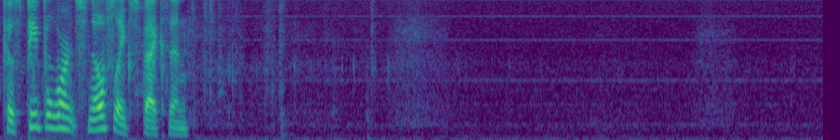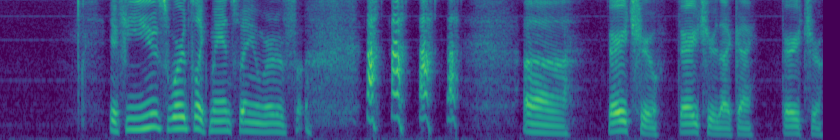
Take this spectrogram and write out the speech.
Because people weren't snowflakes back then. If you use words like mansplaining, word of. uh, very true. Very true, that guy. Very true.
